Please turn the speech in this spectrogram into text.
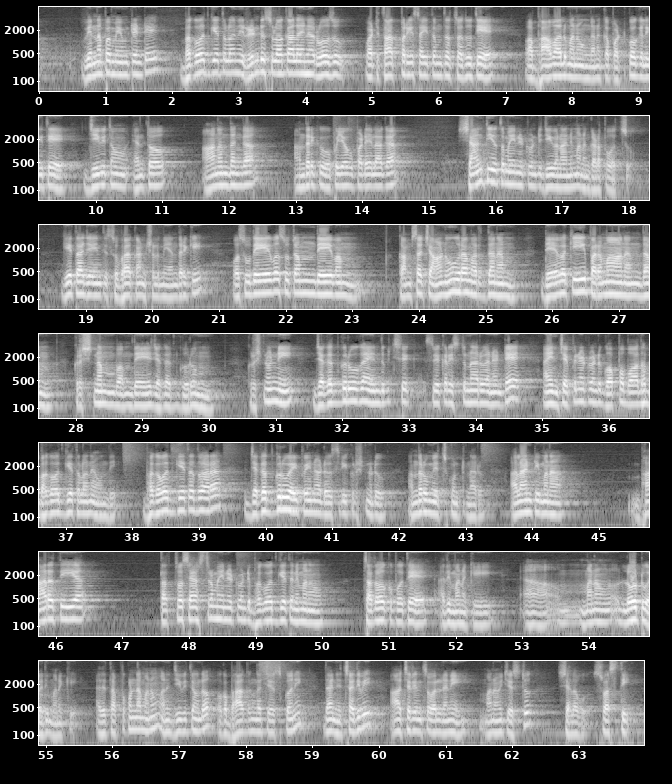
విన్నపం ఏమిటంటే భగవద్గీతలోని రెండు శ్లోకాలైన రోజు వాటి తాత్పర్య సహితంతో చదివితే ఆ భావాలు మనం గనక పట్టుకోగలిగితే జీవితం ఎంతో ఆనందంగా అందరికీ ఉపయోగపడేలాగా శాంతియుతమైనటువంటి జీవనాన్ని మనం గడపవచ్చు. గీతా జయంతి శుభాకాంక్షలు మీ అందరికీ. వసుదేవసుతం దేవం కంసచాణూరమర్దనం దేవకీ పరమానందం కృష్ణం వందే జగద్గురుం. కృష్ణుణ్ణి జగద్గురువుగా ఎందుకు స్వీ స్వీకరిస్తున్నారు అని అంటే ఆయన చెప్పినటువంటి గొప్ప బోధ భగవద్గీతలోనే ఉంది. భగవద్గీత ద్వారా జగద్గురువు అయిపోయినాడు శ్రీకృష్ణుడు. అందరూ మెచ్చుకుంటున్నారు. అలాంటి మన భారతీయ తత్వశాస్త్రమైనటువంటి భగవద్గీతని మనం చదవకపోతే అది మనకి మనం లోటు అది మనకి. అది తప్పకుండా మనం మన జీవితంలో ఒక భాగంగా చేసుకొని దాన్ని చదివి ఆచరించవాలని మనవి చేస్తూ సెలవు. స్వస్తి.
